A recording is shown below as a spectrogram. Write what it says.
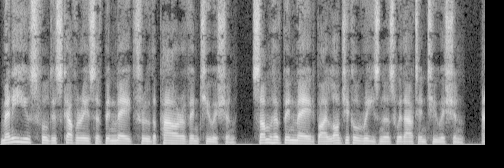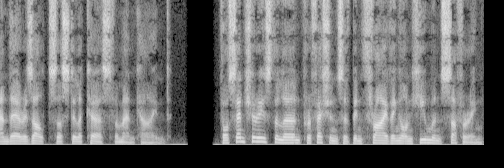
Many useful discoveries have been made through the power of intuition, some have been made by logical reasoners without intuition, and their results are still a curse for mankind. For centuries the learned professions have been thriving on human suffering,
